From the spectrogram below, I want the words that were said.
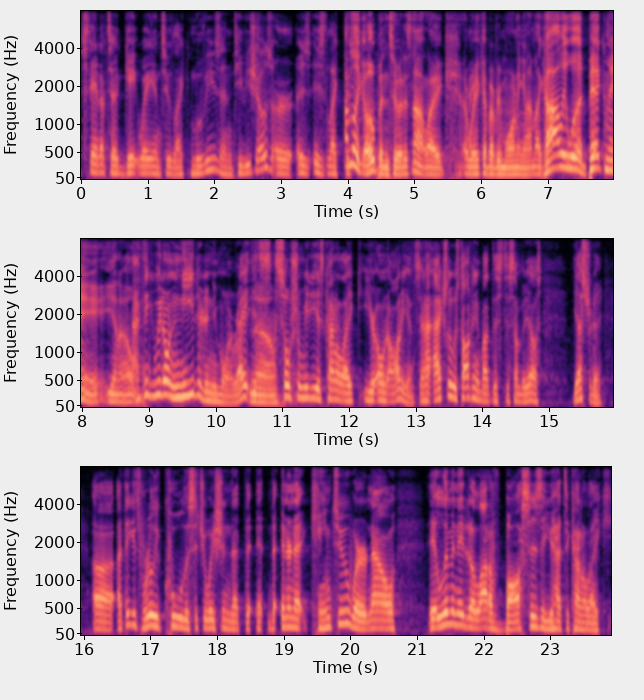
stand up to gateway into like movies and TV shows or is is like I'm like open to it. It's not like I wake up every morning and I'm like Hollywood, pick me. You know, I think we don't need it anymore, right? No. It's social media is kind of like your own audience. And I actually was talking about this to somebody else yesterday. Uh, I think it's really cool the situation that the the internet came to, where now it eliminated a lot of bosses that you had to kind of like,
